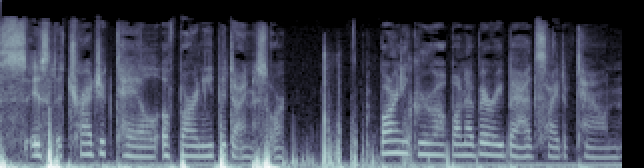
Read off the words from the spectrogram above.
This is the tragic tale of Barney the dinosaur. Barney grew up on a very bad side of town.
